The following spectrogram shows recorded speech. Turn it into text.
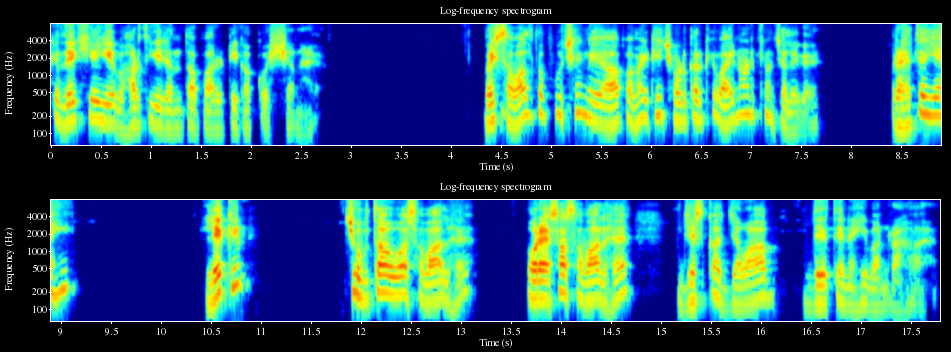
कि देखिए, ये भारतीय जनता पार्टी का क्वेश्चन है। भाई, सवाल तो पूछेंगे आप, अमेठी छोड़ करके वायनाड क्यों चले गए? रहते यहीं। लेकिन चुभता हुआ सवाल है और ऐसा सवाल है जिसका जवाब देते नहीं बन रहा है।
